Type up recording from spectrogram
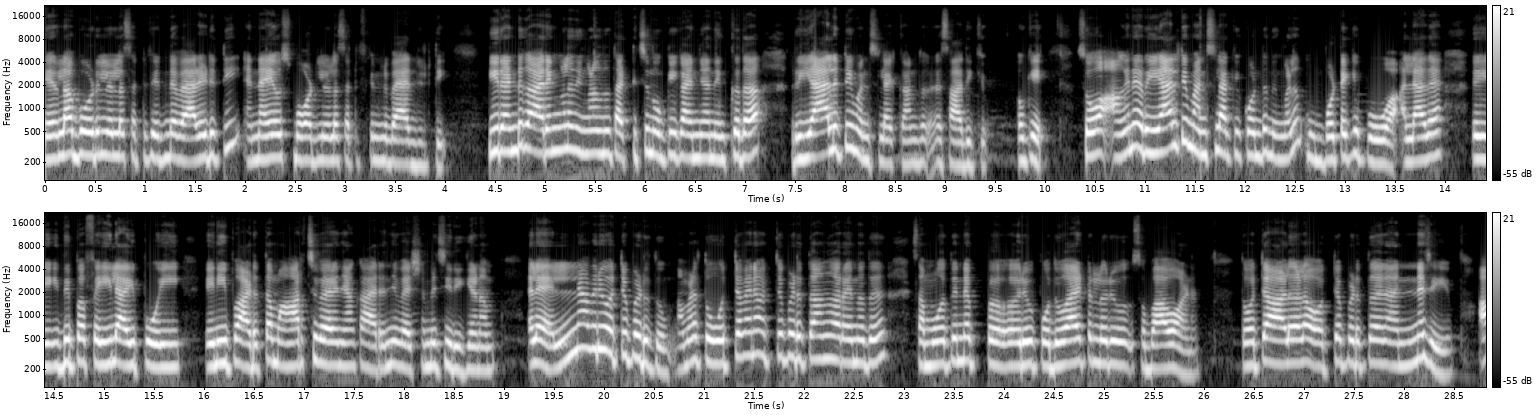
കേരള ബോർഡിലുള്ള സർട്ടിഫിക്കറ്റിന്റെ വാലിഡിറ്റി എൻ ഐ ഒസ് ബോർഡിലുള്ള സർട്ടിഫിക്കറ്റിന്റെ വാലിഡിറ്റി ഈ രണ്ട് കാര്യങ്ങൾ നിങ്ങളൊന്ന് തട്ടിച്ച് നോക്കിക്കഴിഞ്ഞാൽ നിങ്ങൾക്കത് റിയാലിറ്റി മനസ്സിലാക്കാൻ സാധിക്കും. ഓക്കെ സോ അങ്ങനെ റിയാലിറ്റി മനസ്സിലാക്കിക്കൊണ്ട് നിങ്ങൾ മുമ്പോട്ടേക്ക് പോവുക. അല്ലാതെ ഇതിപ്പോൾ ഫെയിലായിപ്പോയി ഇനിയിപ്പോൾ അടുത്ത മാർച്ച് വരെ ഞാൻ കരഞ്ഞ് വിഷമിച്ചിരിക്കണം. അല്ലെ? എല്ലാവരും ഒറ്റപ്പെടുത്തും. നമ്മളെ തോറ്റവനെ ഒറ്റപ്പെടുത്തുക എന്ന് പറയുന്നത് സമൂഹത്തിന്റെ പ- ഒരു പൊതുവായിട്ടുള്ളൊരു സ്വഭാവമാണ്. തോറ്റ ആളുകളെ ഒറ്റപ്പെടുത്തുക തന്നെ ചെയ്യും. ആ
